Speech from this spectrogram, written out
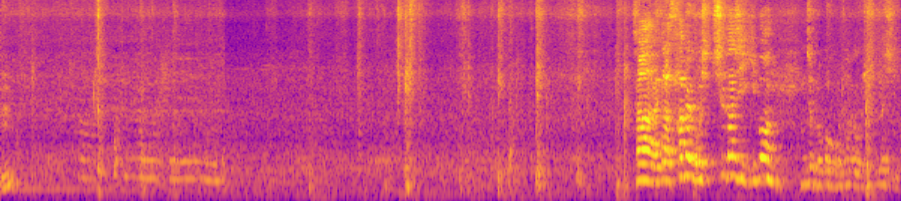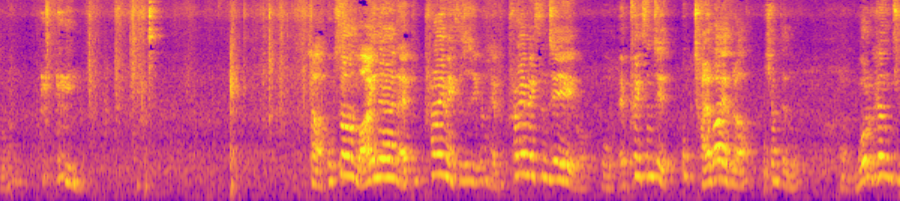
음? 자, 얘들아 457-2번 문제 볼 거고 457-2번. 자, 곡선 y는 f 프라임 x지 지금 f 프라임 x인지 뭐 fx인지 꼭 잘 봐 얘들아 시험 때도 어, 뭘 그렸는지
